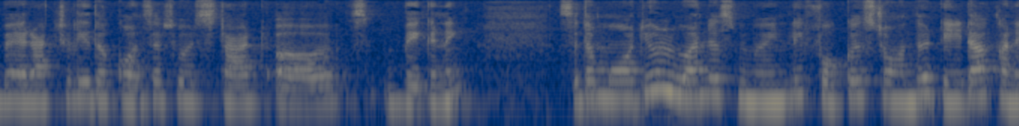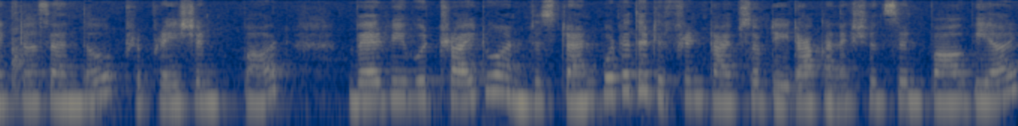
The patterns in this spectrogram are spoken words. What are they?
where actually the concepts will start uh, beginning. So the module one is mainly focused on the data connectors and the preparation part where we would try to understand what are the different types of data connections in Power BI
